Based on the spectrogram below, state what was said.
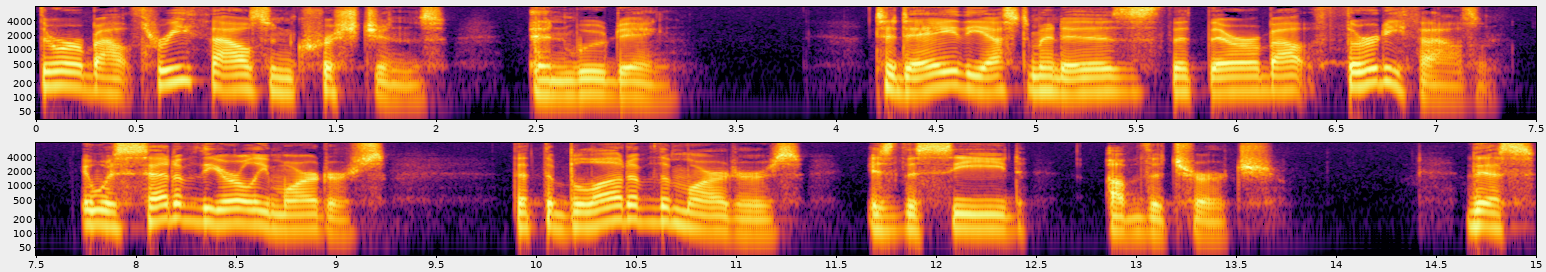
there were about 3,000 Christians in Wuding. Today, the estimate is that there are about 30,000. It was said of the early martyrs that the blood of the martyrs is the seed of the church. This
